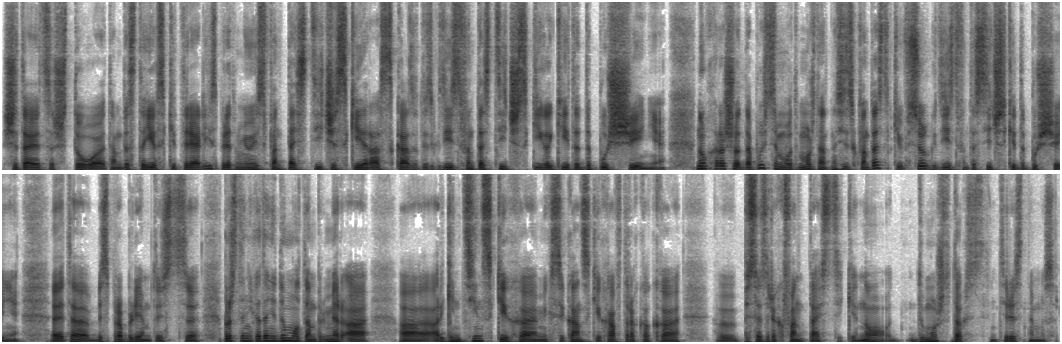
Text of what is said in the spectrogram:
считается, что там Достоевский это реалист, при этом у него есть фантастические рассказы, то есть где есть фантастические какие-то допущения. Ну, хорошо, допустим, вот можно относиться к фантастике все, где есть фантастические допущения. Это без проблем, то есть э, просто никогда не думал, там, например, о, о аргентинских, о мексиканских авторах, как э, писателях фантастики, но думаю, что да, кстати, интересная мысль.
